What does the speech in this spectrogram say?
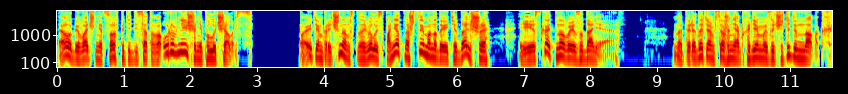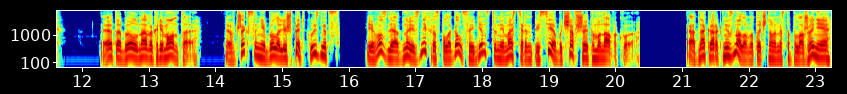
а убивать жнецов 50 уровня еще не получалось. По этим причинам становилось понятно, что ему надо идти дальше и искать новые задания. Но перед этим все же необходимо изучить один навык. Это был навык ремонта. В Джексоне было лишь пять кузнец, и возле одной из них располагался единственный мастер NPC, обучавший этому навыку. Однако Арк не знал его точного местоположения,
